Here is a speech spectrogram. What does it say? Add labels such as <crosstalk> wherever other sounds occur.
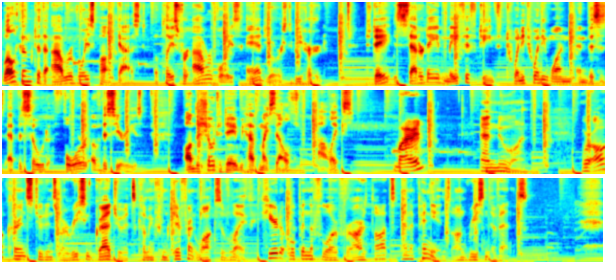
Welcome to the Our Voice podcast, a place for our voice and yours to be heard. Today is Saturday, May 15th, 2021, and this is episode 4 of the series. On the show today, we have myself, Alex, Maiyuran, and Nuwan. We're all current students or recent graduates coming from different walks of life, here to open the floor for our thoughts and opinions on recent events.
